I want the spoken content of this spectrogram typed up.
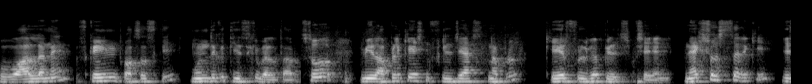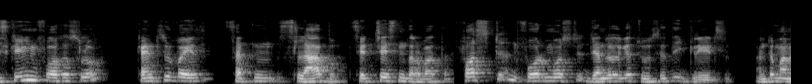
వాళ్ళనే స్క్రీనింగ్ ప్రాసెస్కి ముందుకు తీసుకువెళ్తారు. సో మీరు అప్లికేషన్ ఫిల్ చేస్తున్నప్పుడు కేర్ఫుల్గా పిలిచి చేయండి. నెక్స్ట్ వచ్చేసరికి ఈ స్క్రీనింగ్ ప్రాసెస్లో country wise certain slab set చేసిన తర్వాత ఫస్ట్ అండ్ ఫార్మోస్ట్ జనరల్గా చూసేది గ్రేడ్స్ అంటే మన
